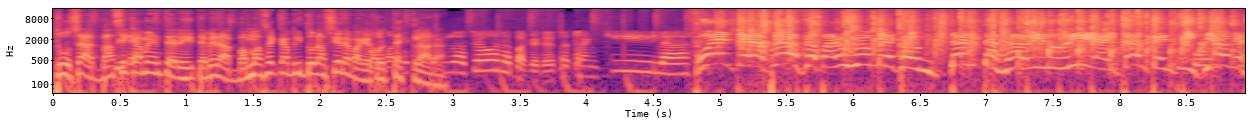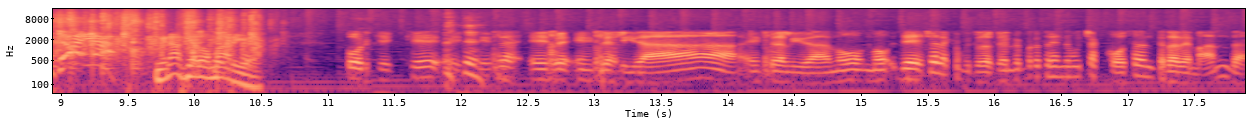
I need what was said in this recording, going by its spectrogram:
Tú, o sea, básicamente le dijiste, mira, vamos a hacer capitulaciones para que tú estés clara. capitulaciones para que tú estés tranquila. Fuerte el aplauso para un hombre con tanta sabiduría y tanta intuición que se vaya. Gracias, don Mario. Porque es que, es que en, re- en re- en realidad en realidad no no de hecho las capitulaciones protegen de muchas cosas entre la demanda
